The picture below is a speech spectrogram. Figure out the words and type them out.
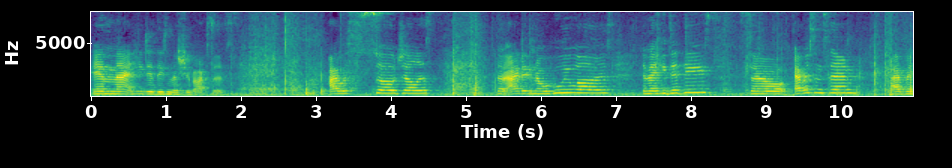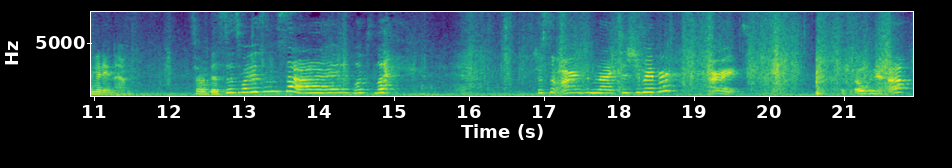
and that he did these mystery boxes. I was so jealous that I didn't know who he was and that he did these. So ever since then, I've been getting them. So this is what is inside. Looks like just some orange and black tissue paper. All right, let's open it up.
